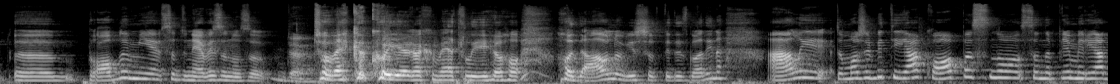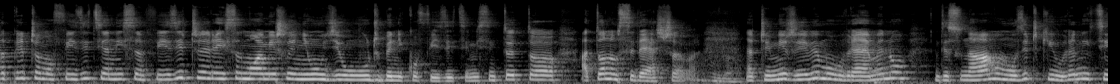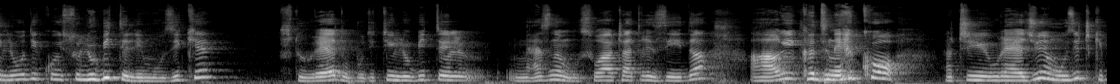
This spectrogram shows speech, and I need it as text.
problem je, sad nevezano za da. čoveka koji je rahmetli odavno, više od 50 godina, ali to može biti jako opasno, sad na primjer ja da pričam o fizici, ja nisam fizičar i sad moje mišljenje uđe u učbenik o fizici, mislim to je to, a to nam se dešava. Da. Znači mi živimo u vremenu gde su nama muzički urednici ljudi koji su ljubitelji muzike, što je u redu, budi ti ljubitelj ne znam, u svoja četiri zida, ali kad neko Znači, uređuje muzički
